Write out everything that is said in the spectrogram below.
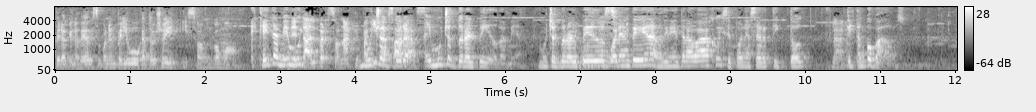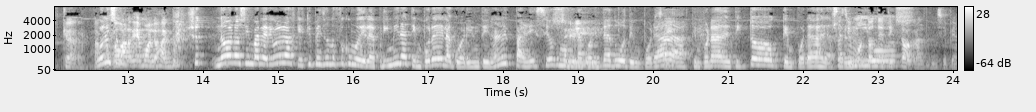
pero que los veo que se ponen peluca, todo eso, y, y son como. Es que hay también de muy- tal personaje, mucho actor, hay mucho actor al pedo también. Mucho actor al pedo en sí. cuarentena, no tiene trabajo y se pone a hacer TikTok Claro. que están copados. Claro, Igual tampoco eso- bardeemos los actores. Yo, no, no, sin bardear. Igual lo que estoy pensando fue como de la primera temporada de la cuarentena. ¿No les pareció como Sí. que la cuarentena tuvo temporadas? Temporadas de TikTok, temporadas de Yo hacer hacía un montón de. TikTok al principio.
